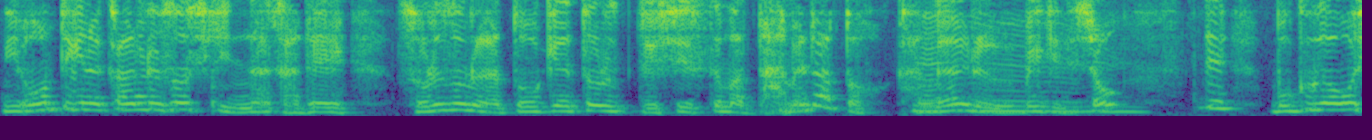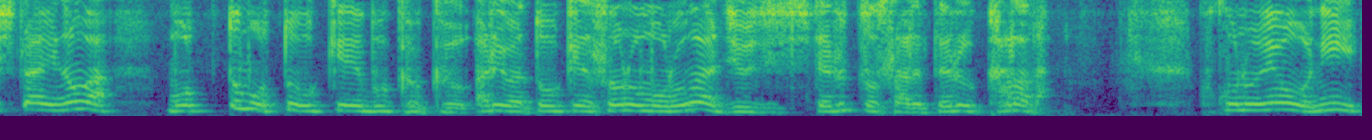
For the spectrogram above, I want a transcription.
日本的な官僚組織の中で、それぞれが統計取るっていうシステムはダメだと考えるべきでしょ？で、僕が推したいのは、最も統計部局、あるいは統計そのものが充実しているとされているカナダ。ここのように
